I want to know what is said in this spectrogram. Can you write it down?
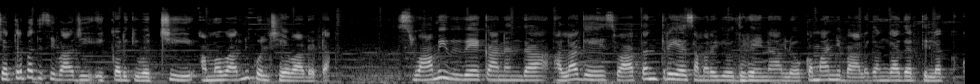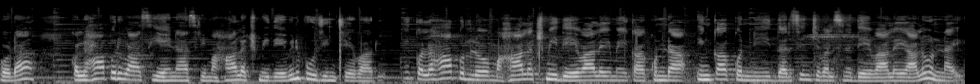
ఛత్రపతి శివాజీ ఇక్కడికి వచ్చి అమ్మవారిని కొలిచేవాడట. స్వామి వివేకానంద అలాగే స్వాతంత్ర్య సమరయోధుడైన లోకమాన్య బాలగంగాధర్ తిలక్ కూడా కొల్హాపూర్ వాసి అయిన శ్రీ మహాలక్ష్మీదేవిని పూజించేవారు. ఈ కొల్హాపూర్లో మహాలక్ష్మి దేవాలయమే కాకుండా ఇంకా కొన్ని దర్శించవలసిన దేవాలయాలు ఉన్నాయి.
